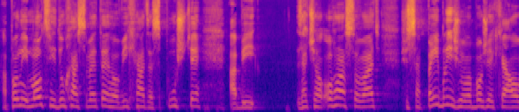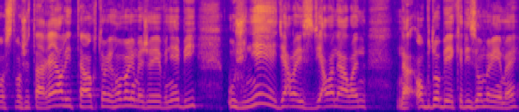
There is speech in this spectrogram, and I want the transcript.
A plný moci Ducha Svetého vychádza z púšte, aby začal ohlasovať, že sa priblížilo Božie kráľovstvo, že tá realita, o ktorej hovoríme, že je v nebi, už nie je ďalej vzdialená len na obdobie, kedy zomrieme,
